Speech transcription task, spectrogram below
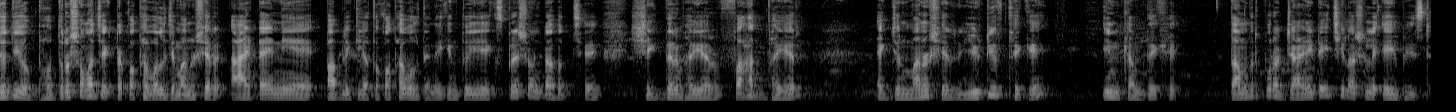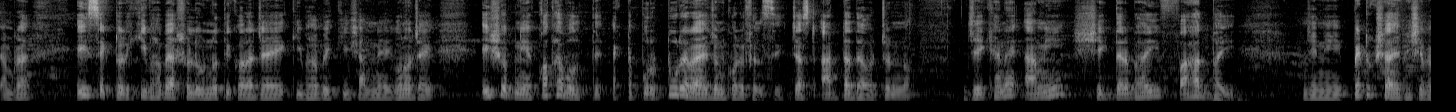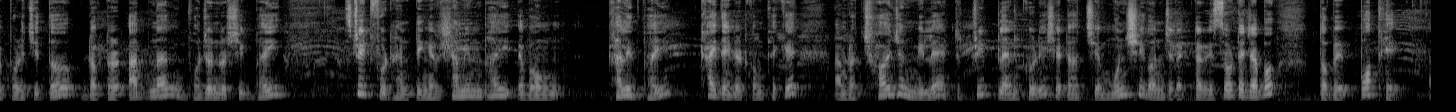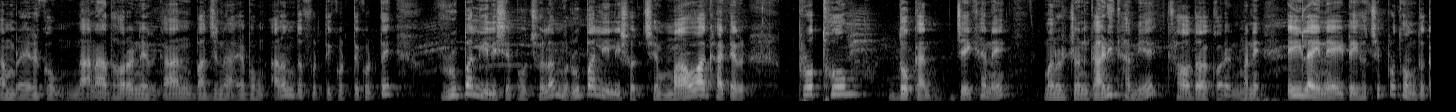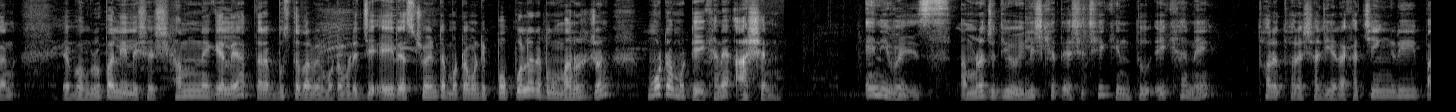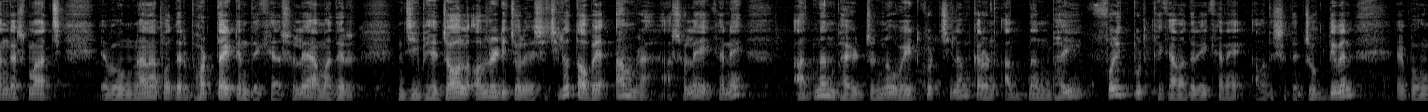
যদিও ভদ্র সমাজে একটা কথা বলে যে মানুষের আয়টায় নিয়ে পাবলিকলি অত কথা বলতে নেই, কিন্তু এই এক্সপ্রেশনটা হচ্ছে শিকদার ভাইয়ের, ফাহাদ ভাইয়ের একজন মানুষের ইউটিউব থেকে ইনকাম দেখে। তো আমাদের পুরো জার্নিটাই ছিল আসলে এই বেসড আমরা এই সেক্টরে কীভাবে আসলে উন্নতি করা যায়, কীভাবে কি সামনে এগোনো যায়, এইসব নিয়ে কথা বলতে একটা পুরো ট্যুরের আয়োজন করে ফেলছি জাস্ট আড্ডা দেওয়ার জন্য। যেখানে আমি, শিকদার ভাই, ফাহাদ ভাই যিনি পেটুক সাহেব হিসেবে পরিচিত, ডক্টর আদনান, ভোজন রসিক ভাই, স্ট্রিট ফুড হান্টিংয়ের শামীম ভাই এবং খালিদ ভাই, খাইদাই ডট কম থেকে আমরা ছয়জন মিলে একটা ট্রিপ প্ল্যান করি। সেটা হচ্ছে মুন্সীগঞ্জের একটা রিসোর্টে যাব। তবে পথে আমরা এরকম নানা ধরনের গান, বাজনা এবং আনন্দ ফুর্তি করতে করতে রূপালী ইলিশে পৌঁছলাম। রূপালী ইলিশ হচ্ছে মাওয়া ঘাটের প্রথম দোকান, যেখানে মানুষজন গাড়ি থামিয়ে খাওয়া দাওয়া করেন। মানে এই লাইনে এটাই হচ্ছে প্রথম দোকান। এবং রূপালী ইলিশের সামনে গেলে আপনারা বুঝতে পারবেন মোটামুটি যে এই রেস্টুরেন্টটা মোটামুটি পপুলার এবং মানুষজন মোটামুটি এখানে আসেন। এনিওয়েজ আমরা যদিও ইলিশ খেতে এসেছি, কিন্তু এইখানে থরে থরে সাজিয়ে রাখা চিংড়ি, পাঙ্গাস মাছ এবং নানা পদের ভর্তা আইটেম দেখে আসলে আমাদের জিভে জল অলরেডি চলে এসেছিল। তবে আমরা আসলে এখানে আদনান ভাইয়ের জন্য ওয়েট করছিলাম কারণ আদনান ভাই ফরিদপুর থেকে আমাদের এখানে আমাদের সাথে যোগ দিবেন এবং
